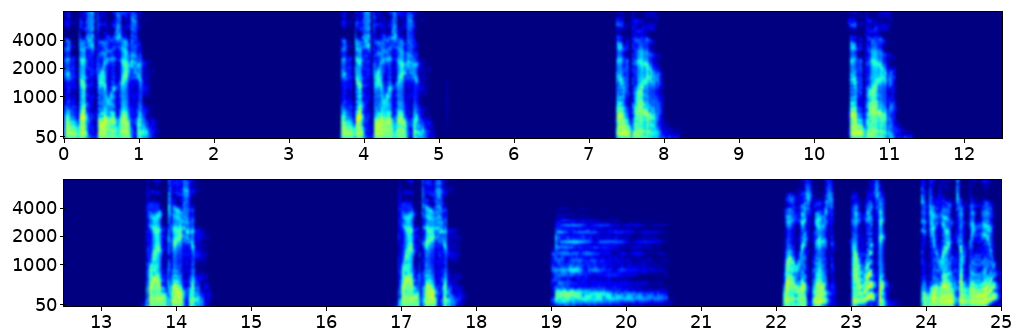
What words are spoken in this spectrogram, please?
Industrialization. Industrialization. Empire. Empire. Plantation. Plantation. Well, listeners, how was it? Did you learn something new?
